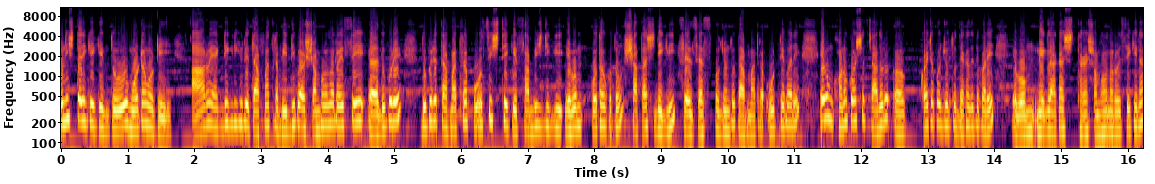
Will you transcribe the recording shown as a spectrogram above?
উনিশ তারিখে কিন্তু মোটামুটি আরও এক ডিগ্রি করে তাপমাত্রা বৃদ্ধি পাওয়ার সম্ভাবনা রয়েছে। দুপুরে, দুপুরের তাপমাত্রা পঁচিশ থেকে ছাব্বিশ ডিগ্রি এবং কোথাও কোথাও সাতাশ ডিগ্রি সেলসিয়াস পর্যন্ত তাপমাত্রা উঠতে পারে এবং ঘন কুয়াশার চাদর কয়টা পর্যন্ত দেখা যেতে পারে এবং মেঘলা আকাশ থাকার সম্ভাবনা রয়েছে কিনা?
